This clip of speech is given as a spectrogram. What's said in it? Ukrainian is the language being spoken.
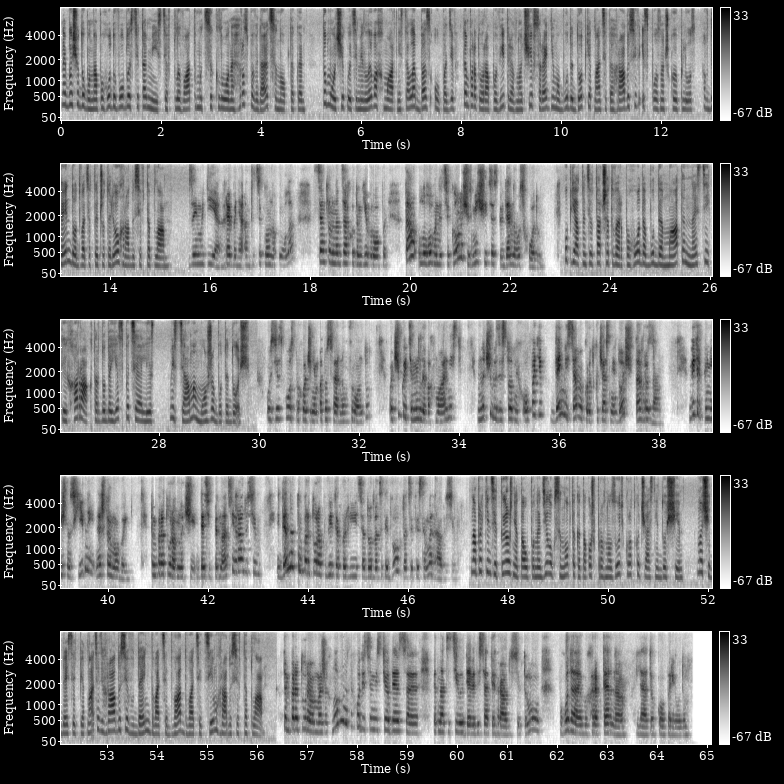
Найближчу добу на погоду в області та місті впливатимуть циклони, розповідають синоптики. Тому очікується мінлива хмарність, але без опадів. Температура повітря вночі в середньому буде до 15 градусів із позначкою плюс, вдень до 24 градусів тепла. взаємодія гребеня антициклону Ула з центром над заходом Європи та улоговини циклону, що зміщується з південного сходу. У п'ятницю та четвер погода буде мати нестійкий характер, додає спеціаліст. Місцями може бути дощ. У зв'язку з проходженням атмосферного фронту очікується мінлива хмарність, вночі без істотних опадів, вдень місцями короткочасний дощ та гроза. Вітер північно-східний, не штормовий. Температура вночі 10-15 градусів, і денна температура повітря прогріється до 22-27 градусів. Наприкінці тижня та у понеділок синоптики також прогнозують короткочасні дощі. Вночі 10-15 градусів, вдень 22-27 градусів тепла. Температура в межах норми знаходиться в місті Одеса 15,9 градусів, тому погода якби характерна для такого періоду.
